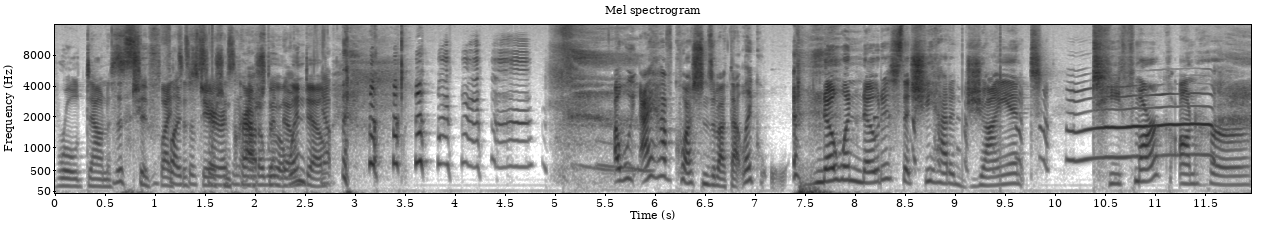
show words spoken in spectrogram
rolled down a The two st- flights, of stairs, and out crashed through a window. Yep. Uh, we- I have questions about that. Like, no one noticed that she had a giant teeth mark on her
